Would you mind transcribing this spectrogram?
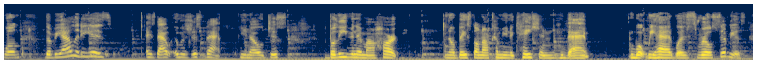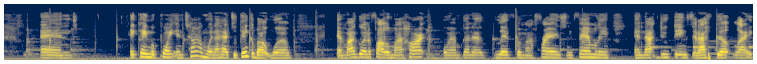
Well, the reality is, is that it was just that, you know, just believing in my heart, you know, based on our communication that what we had was real serious. And it came a point in time when I had to think about, well, am I going to follow my heart or I'm going to live for my friends and family and not do things that I felt like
